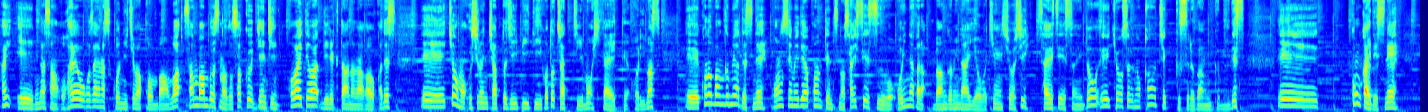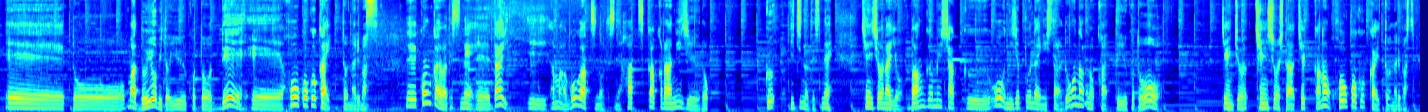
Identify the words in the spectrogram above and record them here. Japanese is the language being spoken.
はい、えー、皆さんおはようございます。こんにちは、こんばんは。3番ブースの土足現金。お相手はディレクターの長岡です。えー、今日も後ろにチャット GPT ことチャッチーも控えております。えー、この番組はですね、音声メディアコンテンツの再生数を追いながら番組内容を検証し、再生数にどう影響するのかをチェックする番組です。えー、今回ですね、えーとまあ、土曜日ということで、えー、報告会となります。で今回はですね、えあまあ、5月のですね20日から26日のですね検証内容番組尺を20分台にしたらどうなるのかということを検証検証した結果の報告会となります。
